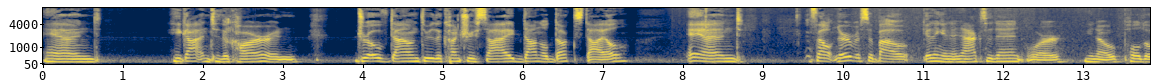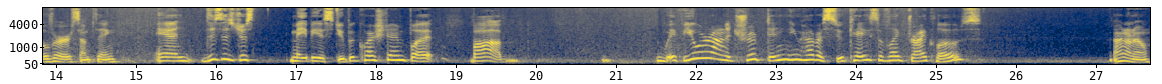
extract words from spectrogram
and he got into the car and drove down through the countryside, Donald Duck style, and felt nervous about getting in an accident or you know pulled over or something. And this is just maybe a stupid question, but Bob, if you were on a trip, didn't you have a suitcase of like dry clothes? I don't know.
